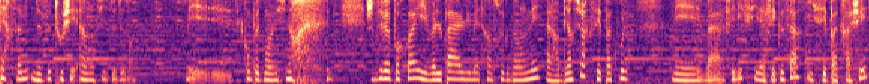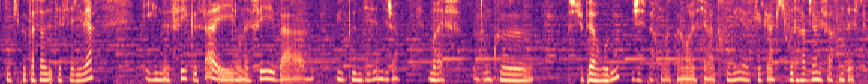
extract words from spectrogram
personne ne veut toucher à mon fils de deux ans. Mais c'est complètement hallucinant. je ne sais pas pourquoi ils veulent pas lui mettre un truc dans le nez. Alors bien sûr que c'est pas cool. Mais bah Félix, il a fait que ça. Il s'est pas craché, donc il peut pas faire de test salivaire. Et il ne fait que ça, et il en a fait bah, une bonne dizaine déjà. Bref, donc euh, super relou. J'espère qu'on va quand même réussir à trouver euh, quelqu'un qui voudra bien lui faire son test.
